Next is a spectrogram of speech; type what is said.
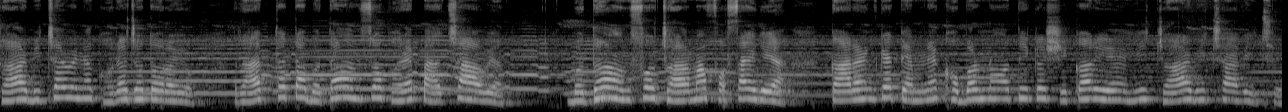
ઝાડ બિછાવીને ઘરે જતો રહ્યો. રાત થતાં બધા હંસો ઘરે પાછા આવ્યા. બધા હંસો ઝાડમાં ફસાઈ ગયા. કારણ કે તેમને ખબર નહોતી કે શિકારીએ અહીં ઝાડ બિછાવી છે.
